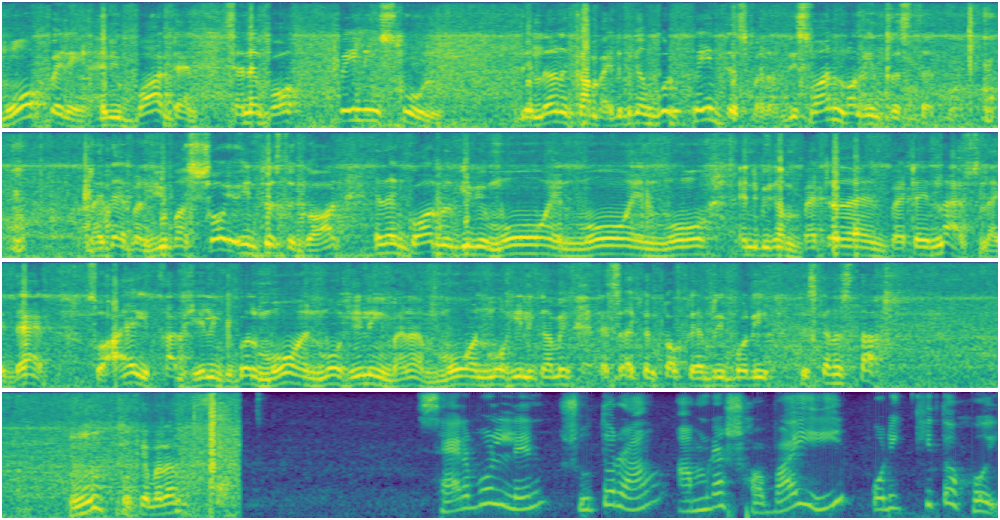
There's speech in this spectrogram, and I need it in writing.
more painting, and you bought them. Send them for painting school. They learn and come back. They become good painters, madam. This one not interested. Like that, madam. You must show your interest to God, and then God will give you more and more and more, and you become better and better in life. So like that. So I start healing people, more and more healing, madam. More and more healing coming. That's why I can talk to everybody. This kind of stuff. Hmm? Okay, madam. Sir বললেন সুতরাং আমরা সবাই পরীক্ষিত হই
